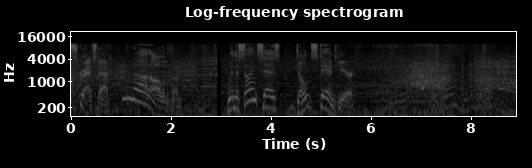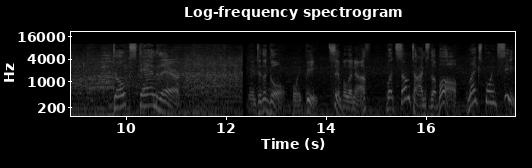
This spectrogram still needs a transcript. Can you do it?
Scratch that. Not all of them. When the sign says, don't stand here, don't stand there. Into the goal, point B. Simple enough, but sometimes the ball likes point C,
